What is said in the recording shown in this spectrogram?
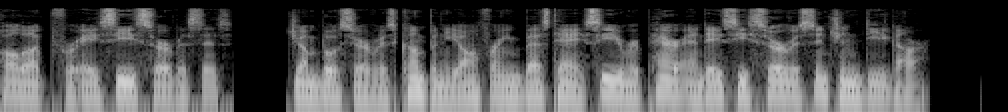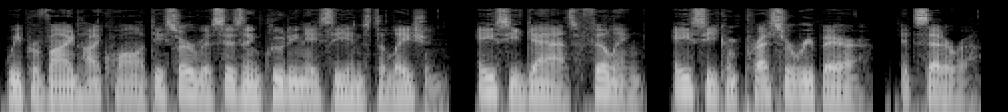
call up for AC services. Jumbo Service Company offering best AC repair and AC service in Chandigarh. We provide high-quality services including AC installation, AC gas filling, AC compressor repair, etc.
